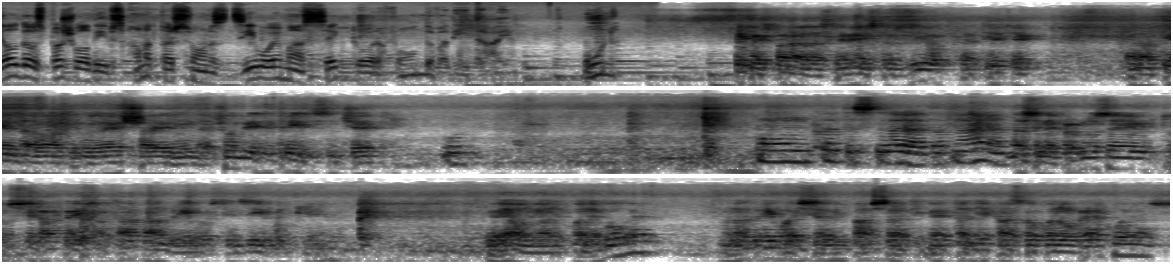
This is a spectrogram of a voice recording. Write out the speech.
Jelgavas pašvaldības amatpersonas dzīvojamā sektora fonda vadītāja. Un Tikmēr parādās, ka viens tas dzīvoklis, ka tie tiek piedāvāti uzreiz šai rindai. Šobrīd ir 34. Un kā tas varētu apmēram? Tas ir neprognozējami, tas ir atkarīgs no tā, kā atbrīvos tie dzīvokļi. Jo jauni jau neko nebūvē, un atbrīvojas jau ir pārsvarā tikai tad, ja kāds kaut ko nogrēkojās.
